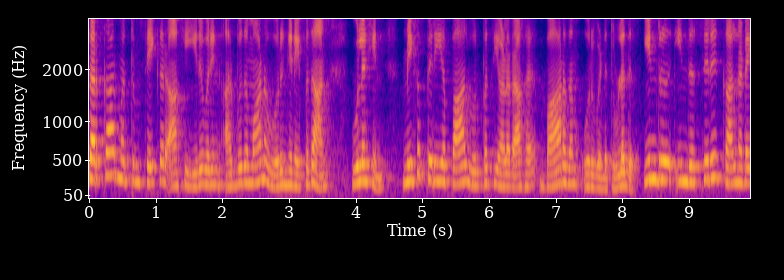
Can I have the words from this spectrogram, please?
சர்க்கார் மற்றும் சேகர் ஆகிய இருவரின் அற்புதமான ஒருங்கிணைப்பு தான் உலகின் மிகப்பெரிய பால் உற்பத்தியாளராக பாரதம் உருவெடுத்துள்ளது. இன்று இந்த சிறு கால்நடை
